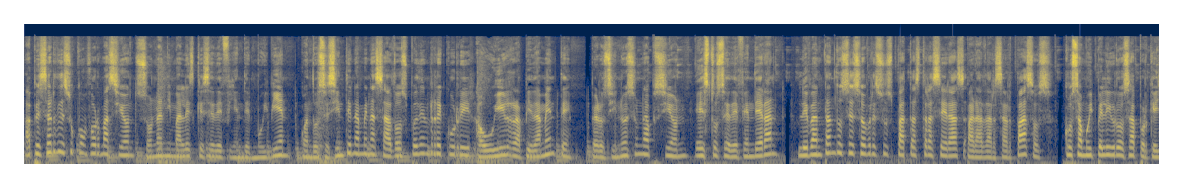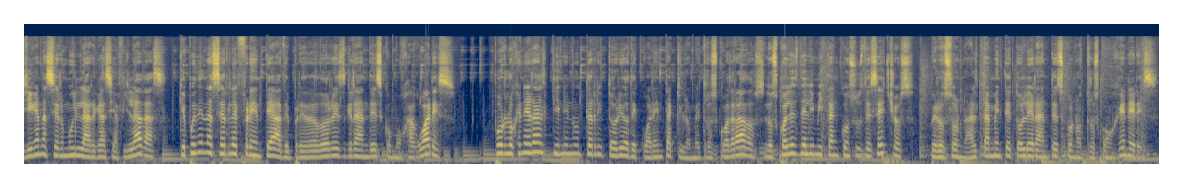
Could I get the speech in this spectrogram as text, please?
A pesar de su conformación, son animales que se defienden muy bien. Cuando se sienten amenazados pueden recurrir a huir rápidamente, pero si no es una opción, estos se defenderán, levantándose sobre sus patas traseras para dar zarpazos, cosa muy peligrosa porque llegan a ser muy largas y afiladas, que pueden hacerle frente a depredadores grandes como jaguares. Por lo general tienen un territorio de 40 kilómetros cuadrados, los cuales delimitan con sus desechos, pero son altamente tolerantes con otros congéneres,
